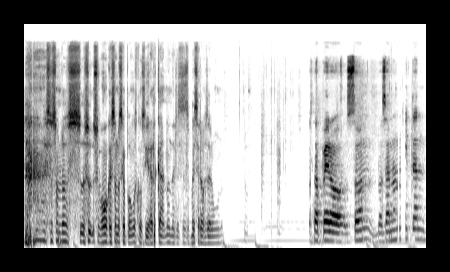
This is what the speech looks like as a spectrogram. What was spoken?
Esos son los, su- supongo que son los que podemos considerar canon del SCP-001. O sea, pero son, o sea, no necesitan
